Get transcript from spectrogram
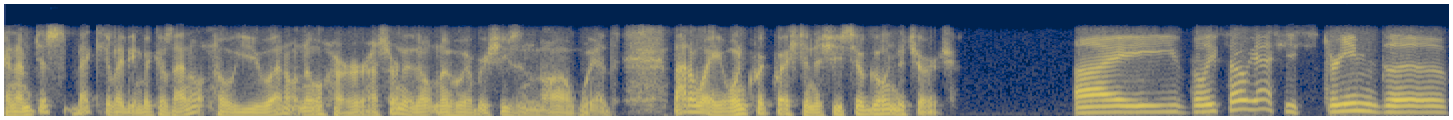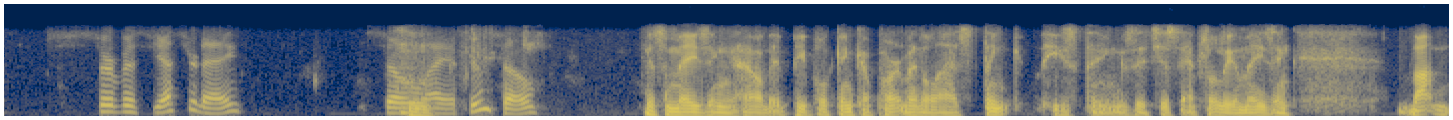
and I'm just speculating because I don't know you, I don't know her, I certainly don't know whoever she's involved with. By the way, one quick question: Is she still going to church? I believe so. Yeah, she streamed the service yesterday, so Hmm. I assume so. It's amazing how that people can compartmentalize, think these things. It's just absolutely amazing. Bob,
